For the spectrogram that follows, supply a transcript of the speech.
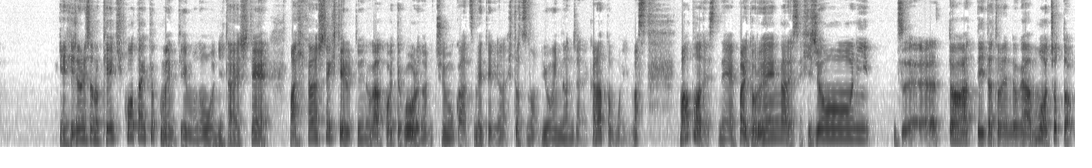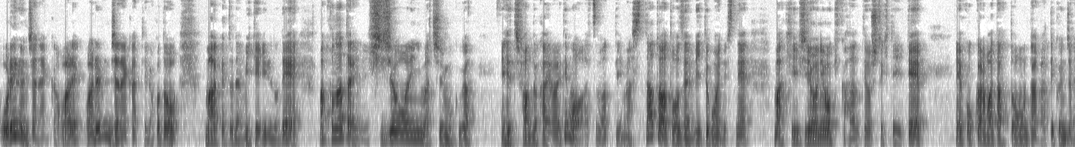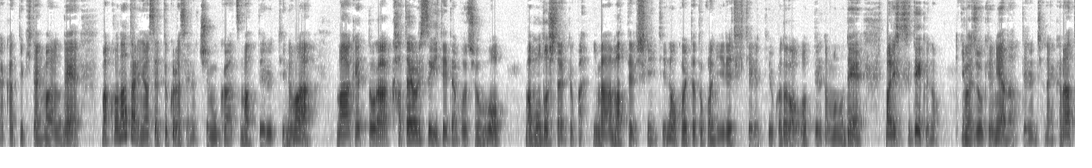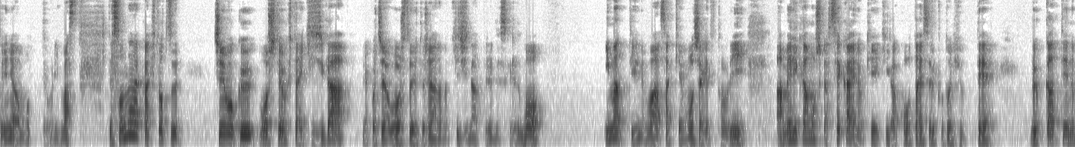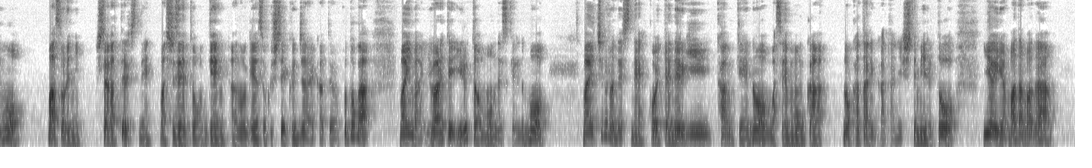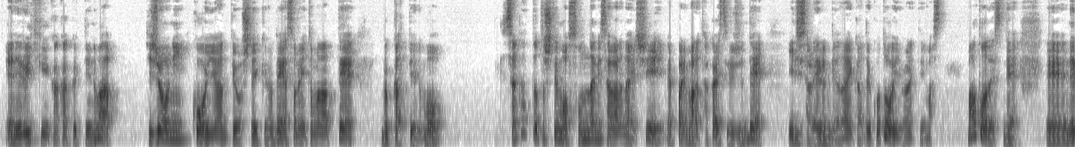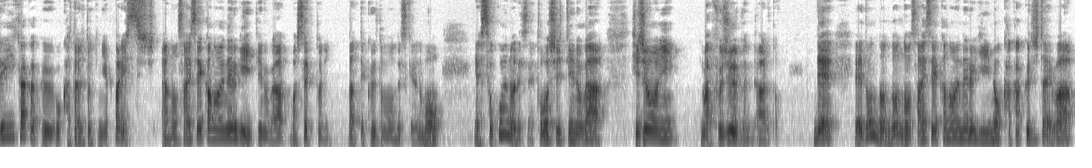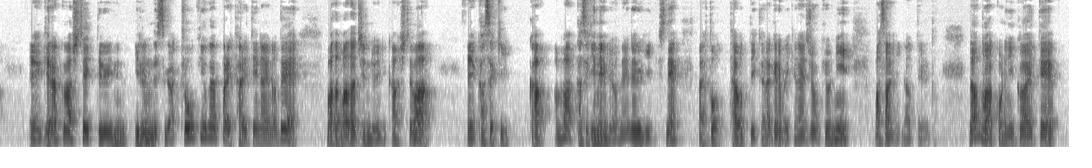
非常にその景気後退局面っていうものに対して、まあ、悲観してきているというのが、こういったゴールドに注目を集めているような一つの要因なんじゃないかなと思います。まあ、あとはですね、やっぱりドル円がですね、非常にずっと上がっていたトレンドがもうちょっと折れるんじゃないか、割れ割れるんじゃないかっていうようなことをマーケットでは見ているので、まあ、このあたりに非常に今注目がヘッジファンド界隈でも集まっています。あとは当然ビットコインですね。まあ非常に大きく反転をしてきていて、えここからまたドーンと上がっていくんじゃないかっていう期待もあるので、まあ、このあたりにアセットクラスへの注目が集まっているっていうのは、マーケットが偏りすぎていたポジションをまあ、戻したりとか、今余ってる資金っていうのをこういったところに入れてきてるっていうことが起こってると思うので、まあ、リスクテイクの今状況にはなってるんじゃないかなというふうには思っております。で、そんな中一つ注目をしておきたい記事が、こちらウォールストリートジャーナルの記事になってるんですけれども、今っていうのはさっき申し上げた通り、アメリカもしくは世界の景気が後退することによって、物価っていうのもまあそれに従ってですね、まあ自然と減あの減速していくんじゃないかということが、まあ今言われているとは思うんですけれども、まあ一部のですね、こういったエネルギー関係の、まあ、専門家の方に方にしてみると、いやいやまだまだエネルギー価格っていうのは非常に高位安定をしていくので、それに伴って物価っていうのも下がったとしてもそんなに下がらないし、やっぱりまだ高い水準で維持されるんではないかということを言われています。あとはですね、えエネルギー価格を語るときにやっぱりあの再生可能エネルギーっていうのが、まセットになってくると思うんですけれども、えそこへのですね、投資っていうのが非常にま不十分であると。で、えどんどんどんどん再生可能エネルギーの価格自体は、え下落はしていっているんですが、供給がやっぱり足りていないので、まだまだ人類に関しては、え化石か、まあ化石燃料のエネルギーですね、と頼っていかなければいけない状況にまさになっていると。であとはこれに加えて、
